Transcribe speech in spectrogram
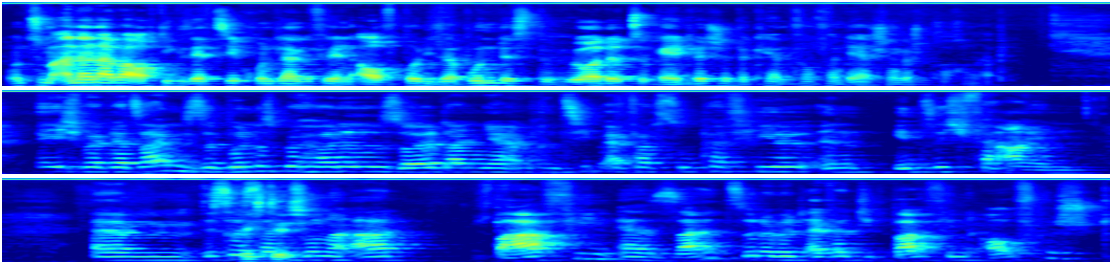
Und zum anderen aber auch die gesetzliche Grundlage für den Aufbau dieser Bundesbehörde zur Geldwäschebekämpfung, von der ich schon gesprochen habe. Ich wollte gerade sagen, diese Bundesbehörde soll dann ja im Prinzip einfach super viel in, in sich vereinen. Ähm, ist das Richtig. dann so eine Art BaFin-Ersatz oder wird einfach die BaFin aufgestockt?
